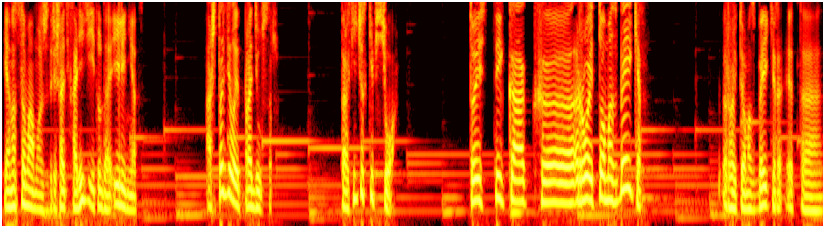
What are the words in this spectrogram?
и она сама может решать, ходить ей туда или нет. А что делает продюсер? Практически все. То есть ты как э, Рой Томас Бейкер? Рой Томас Бейкер — это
